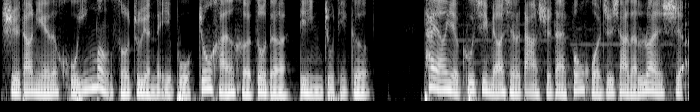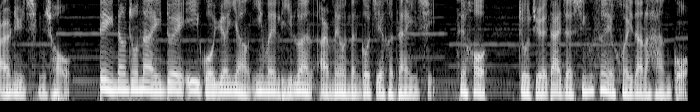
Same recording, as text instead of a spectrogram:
是当年胡因梦所主演的一部中韩合作的电影主题歌。《太阳也哭泣》描写了大时代烽火之下的乱世儿女情仇。电影当中那一对异国鸳鸯因为离乱而没有能够结合在一起，最后主角带着心碎回到了韩国。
